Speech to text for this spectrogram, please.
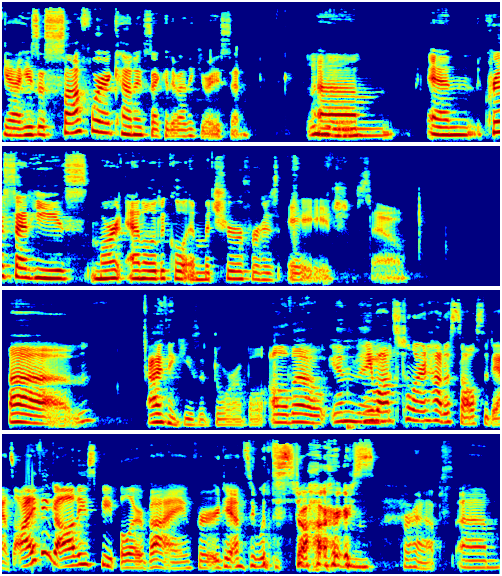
Yeah, he's a software account executive. I think you already said. Mhm. Um, and Chris said he's smart, analytical, and mature for his age. So um, I think he's adorable. Although in the he wants to learn how to salsa dance. I think all these people are vying for Dancing with the Stars. perhaps. Um,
